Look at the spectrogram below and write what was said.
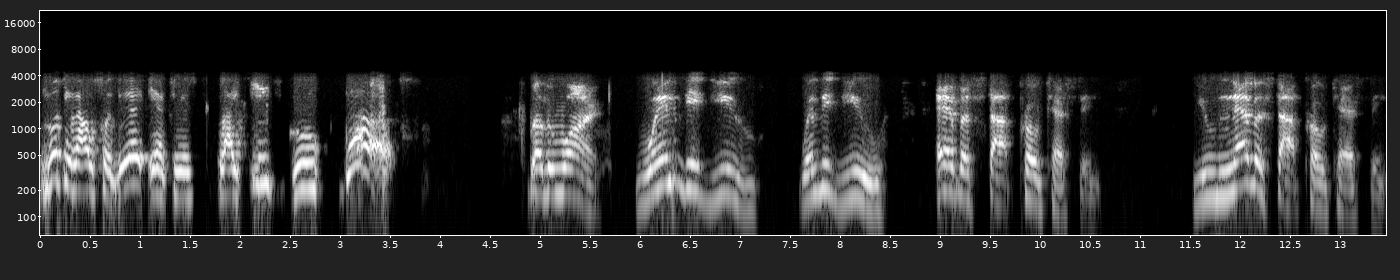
looking out for their interests like each group does. Brother Warren, when did you when did you ever stop protesting? You never stop protesting.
